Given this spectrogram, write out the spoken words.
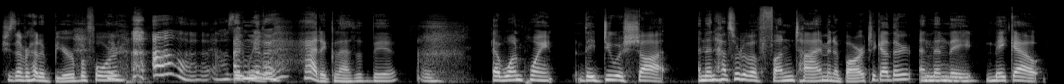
she's never had a beer before. ah, I was I've never what? had a glass of beer. At one point, they do a shot and then have sort of a fun time in a bar together, and then they Mm-hmm. make out,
